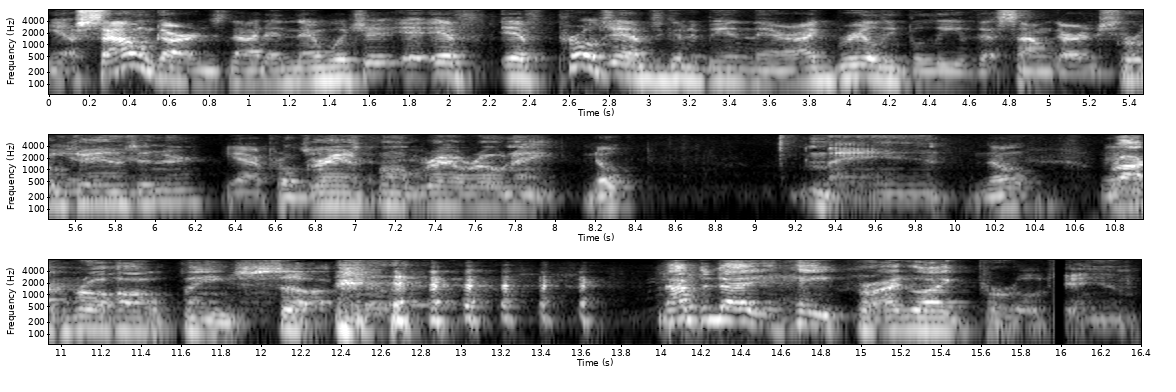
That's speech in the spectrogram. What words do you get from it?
you know, Soundgarden's not in there. Which if if Pearl Jam's going to be in there, I really believe that Soundgarden should Pearl be in Jam's there. in there. Yeah, Pearl Jam's Grand in Funk. Railroad ain't. Nope. Man, Nope. Rock and Roll Hall of Fame sucks. Not that I hate Pearl. I like Pearl Jam.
